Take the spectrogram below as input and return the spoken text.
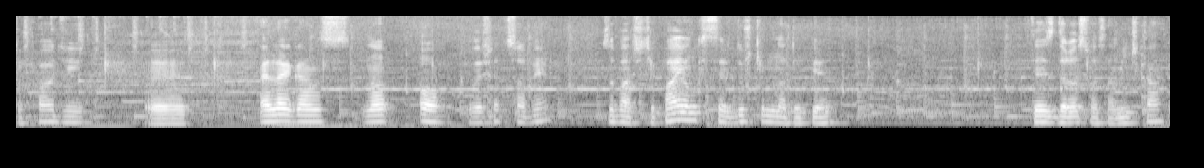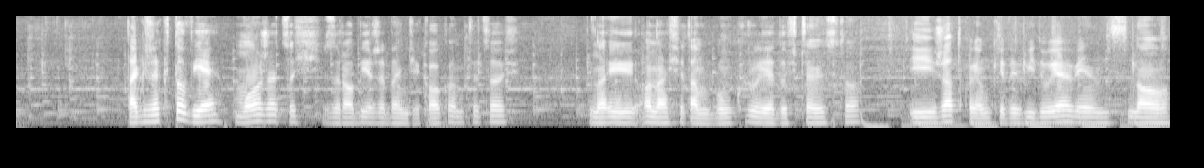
tu chodzi. E, Elegance, no O, wyszedł sobie. Zobaczcie, pająk z serduszkiem na dupie. To jest dorosła samiczka. Także kto wie, może coś zrobię, że będzie kokon czy coś. No i ona się tam bunkruje dość często i rzadko ją kiedy widuję, więc no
